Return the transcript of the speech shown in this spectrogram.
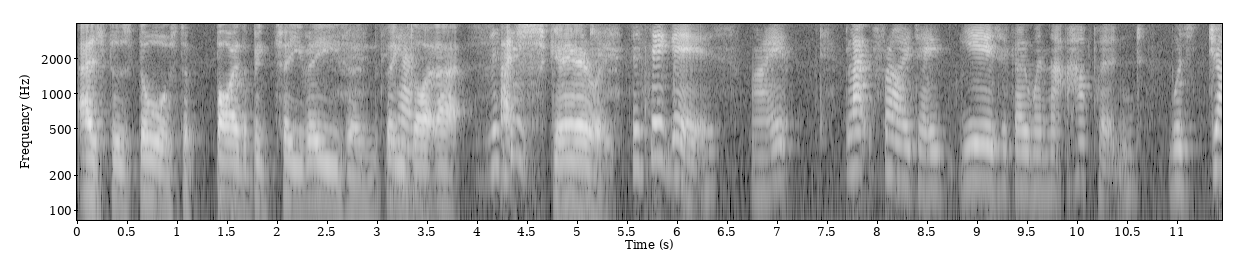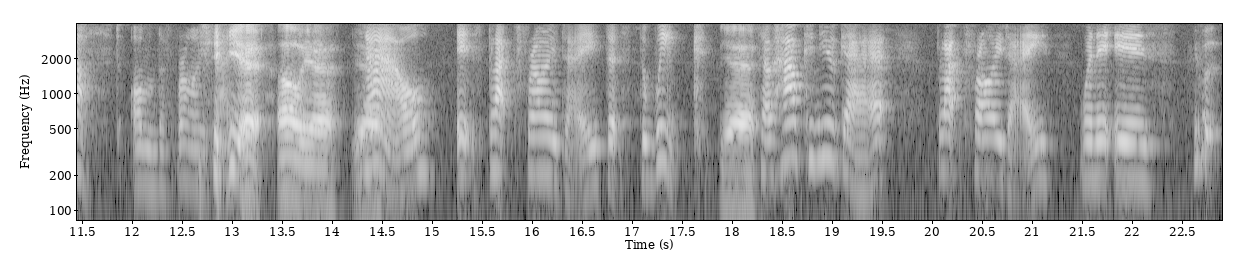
Asda's doors to buy the big TVs and things Yeah. like that. The That's thing- scary. The thing is, right, Black Friday years ago when that happened was just on the Friday. yeah. Oh yeah. Yeah. Now it's Black Friday that's the week. Yeah. So how can you get Black Friday when it is Yeah, but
